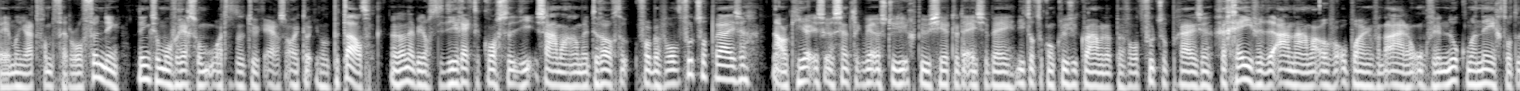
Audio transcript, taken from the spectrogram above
1,2 miljard van federal funding. Linksom of rechtsom wordt het natuurlijk ergens ooit door iemand betaald. En dan heb je nog de directe kosten die samenhangen met droogte voor bijvoorbeeld voedselprijzen. Nou, ook hier is recentelijk weer een studie gepubliceerd door de ECB die tot de conclusie kwamen dat bijvoorbeeld voedselprijzen, gegeven de aanname over opwarming van de aarde, ongeveer 0,9 tot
